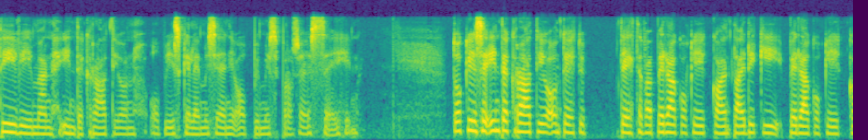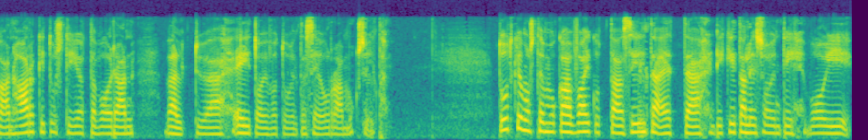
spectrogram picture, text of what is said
tiiviimmän integraation opiskelemiseen ja oppimisprosesseihin. Toki se integraatio on tehty tehtävä pedagogiikkaan tai digipedagogiikkaan harkitusti, jotta voidaan välttyä ei-toivotuilta seuraamuksilta. Tutkimusten mukaan vaikuttaa siltä, että digitalisointi voi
